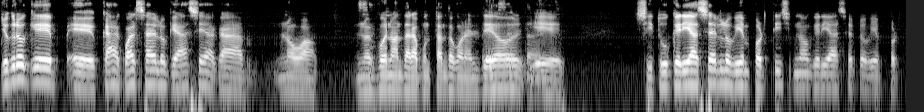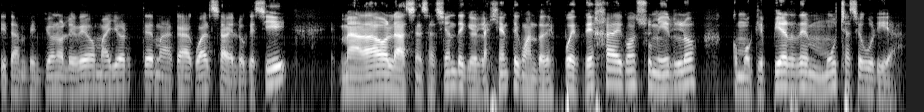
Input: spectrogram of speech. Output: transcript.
yo creo que eh, cada cual sabe lo que hace, acá no, va- no es bueno andar apuntando con el dedo. Exactamente. eh, si tú querías hacerlo bien por ti, si no querías hacerlo bien por ti también. Yo no le veo mayor tema a cada cual sabe. Lo que sí me ha dado la sensación de que la gente cuando después deja de consumirlo, como que pierde mucha seguridad.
